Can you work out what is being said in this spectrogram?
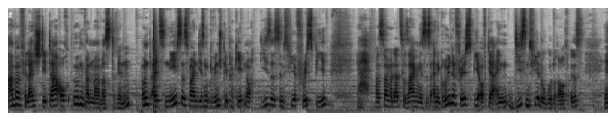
Aber vielleicht steht da auch irgendwann mal was drin. Und als nächstes war in diesem Gewinnspielpaket noch dieses Sims 4 Frisbee ja, was soll man dazu sagen? Es ist eine grüne Frisbee, auf der ein Decent 4 Logo drauf ist.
